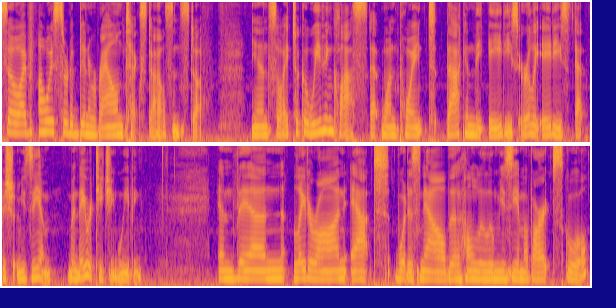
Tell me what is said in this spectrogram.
so I've always sort of been around textiles and stuff. And so I took a weaving class at one point back in the 80s, early 80s at Bishop Museum when they were teaching weaving. And then later on at what is now the Honolulu Museum of Art School,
